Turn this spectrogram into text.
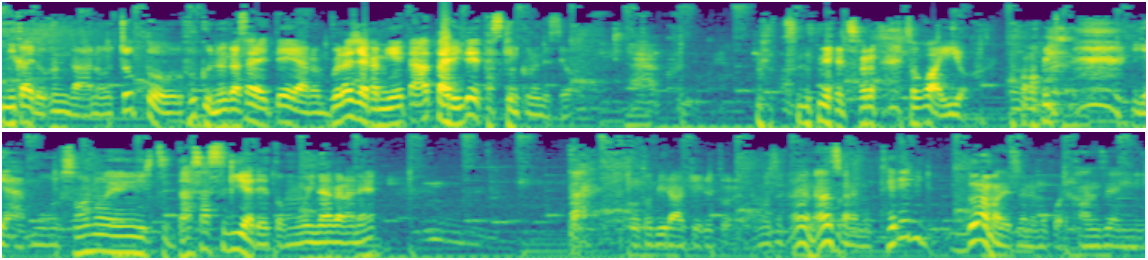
二階堂ふんが、あの、ちょっと服脱がされて、あの、ブラジャーが見えたあたりで助けに来るんですよ。ああ、来るのかよ。ねそれ、そこはいいよ。いや、もうその演出ダサすぎやでと思いながらね、うん。バンと扉開けるとね、もうなんですかね、もうテレビドラマですよね、もうこれ完全に。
